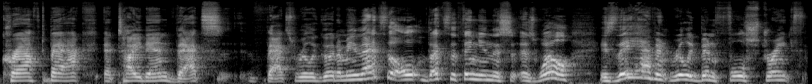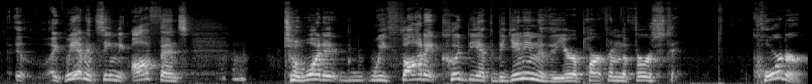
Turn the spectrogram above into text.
Kraft back at tight end. That's that's really good. I mean, that's the that's the thing in this as well is they haven't really been full strength. Like we haven't seen the offense to what it we thought it could be at the beginning of the year, apart from the first quarter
